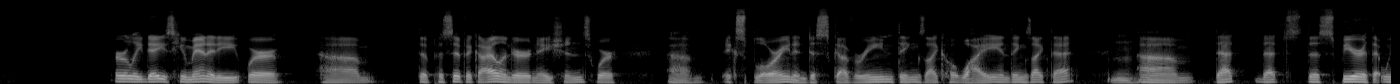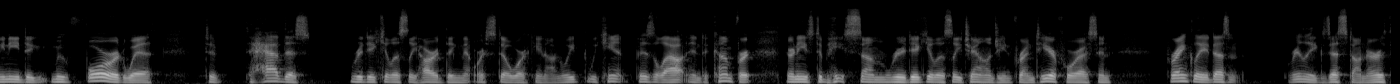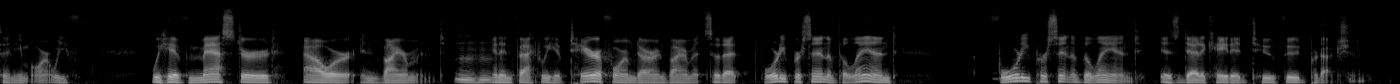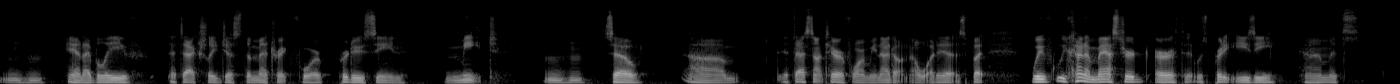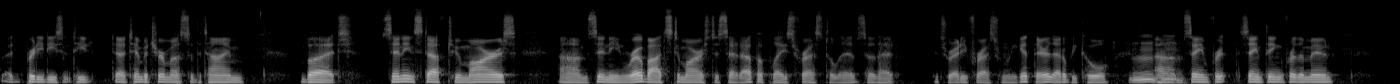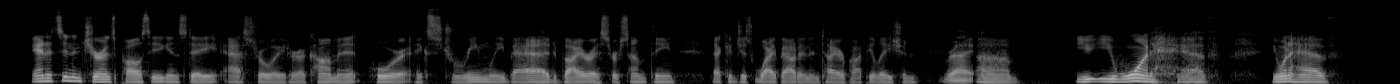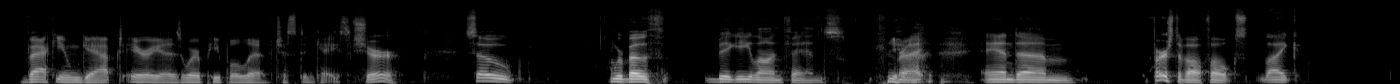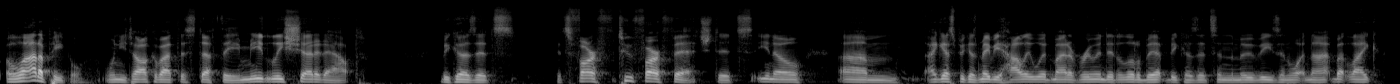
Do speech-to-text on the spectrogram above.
early days humanity where um, the Pacific Islander nations were um, exploring and discovering things like Hawaii and things like that. Um, that that's the spirit that we need to move forward with to to have this ridiculously hard thing that we're still working on. We we can't fizzle out into comfort. There needs to be some ridiculously challenging frontier for us, and frankly, it doesn't really exist on Earth anymore. We've we have mastered our environment, and in fact, we have terraformed our environment so that forty percent of the land 40% of the land is dedicated to food production. Mm-hmm. And I believe that's actually just the metric for producing meat. Mm-hmm. So, um, if that's not terraforming, I don't know what is. But we've we kind of mastered Earth. It was pretty easy. Um, it's a pretty decent te- uh, temperature most of the time, but sending stuff to Mars, um, sending robots to Mars to set up a place for us to live, so that it's ready for us when we get there. That'll be cool. Um, same for same thing for the moon, and it's an insurance policy against a asteroid or a comet or an extremely bad virus or something that could just wipe out an entire population Right. um, you you want to have you want to have vacuum gapped areas where people live just in case. Sure. So we're both big Elon fans, right? And um, first of all, folks, like a lot of people, when you talk about this stuff, they immediately shut it out because it's it's far too far fetched. It's you know, um, I guess because maybe Hollywood might have ruined it a little bit because it's in the movies and whatnot. But like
